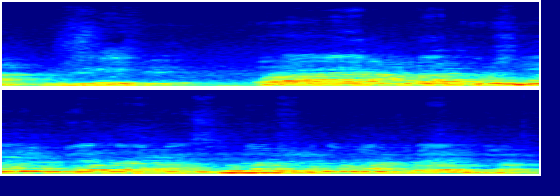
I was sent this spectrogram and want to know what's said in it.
আমরা খুশি বেজার হয়েছিল শুধুমাত্র একজন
